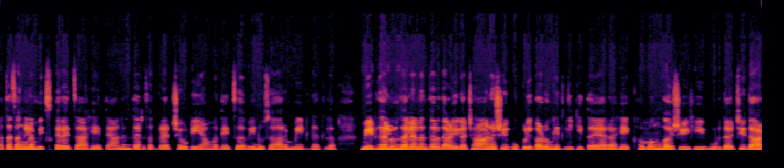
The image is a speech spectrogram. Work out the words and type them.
आता चांगलं मिक्स करायचं आहे. त्यानंतर सगळ्यात शेवटी यामध्ये चवीनुसार मीठ घातलं. मीठ घालून झाल्यानंतर डाळीला छान अशी उकळी काढून घेतली की तयार आहे खमंग अशी ही उडदाची डाळ.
